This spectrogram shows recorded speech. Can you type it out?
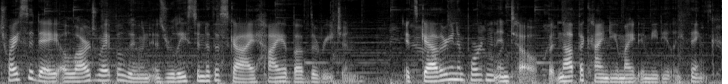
Twice a day, a large white balloon is released into the sky high above the region. It's gathering important intel, but not the kind you might immediately think.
